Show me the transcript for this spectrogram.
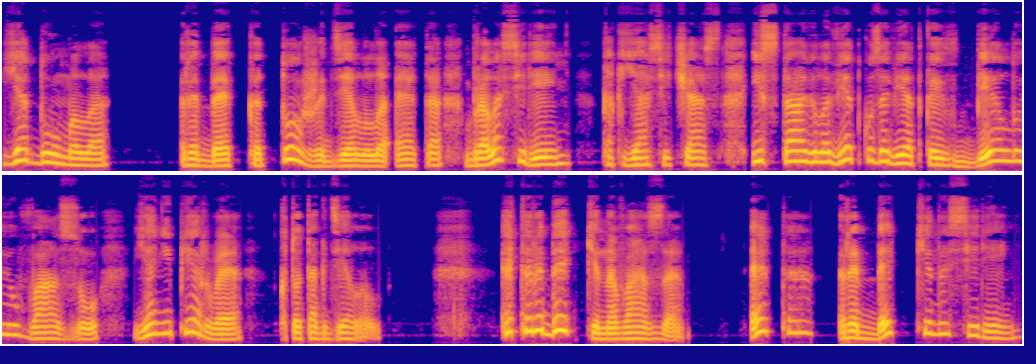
я думала... Ребекка тоже делала это, брала сирень, как я сейчас, и ставила ветку за веткой в белую вазу. Я не первая, кто так делал. Это Ребеккина ваза. Это Ребеккина сирень.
